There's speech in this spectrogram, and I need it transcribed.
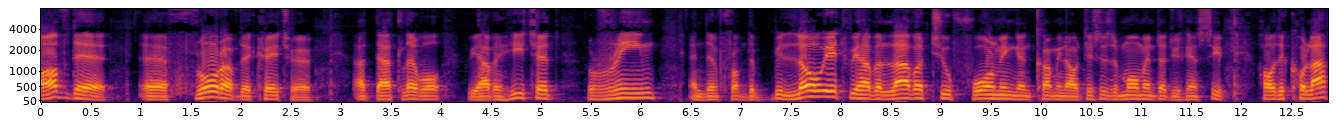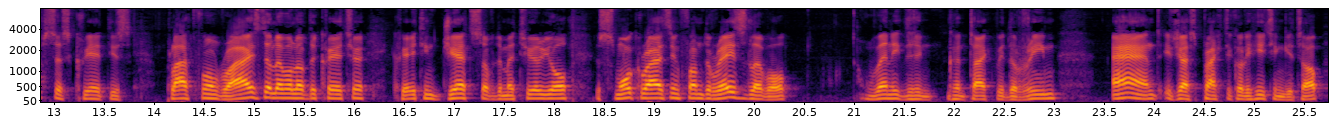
of the uh, floor of the crater. At that level, we have a heated rim, and then from the below it, we have a lava tube forming and coming out. This is the moment that you can see how the collapses create this platform rise the level of the crater, creating jets of the material, smoke rising from the raised level when it is in contact with the rim, and it's just practically heating it up.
